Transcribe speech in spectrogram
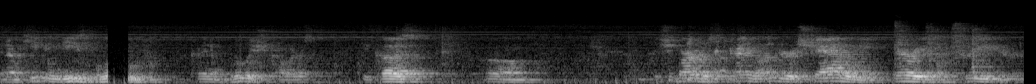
And I'm keeping these blue, kind of bluish colors, because, um, Bishop Barb is kind of under a shadowy area of the tree here.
